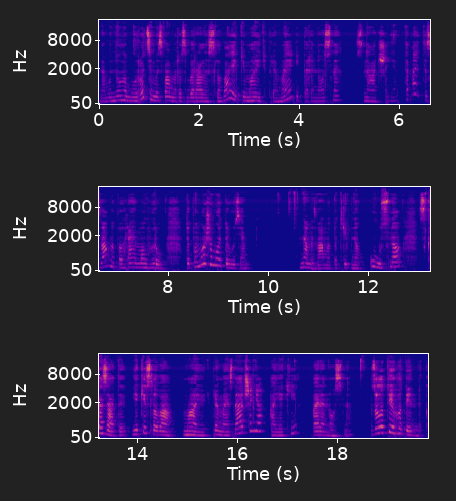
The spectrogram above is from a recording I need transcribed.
На минулому уроці ми з вами розбирали слова, які мають пряме і переносне значення. Давайте з вами пограємо в гру. Допоможемо друзям. Нам з вами потрібно усно сказати, які слова мають пряме значення, а які переносне. Золотий годинник.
